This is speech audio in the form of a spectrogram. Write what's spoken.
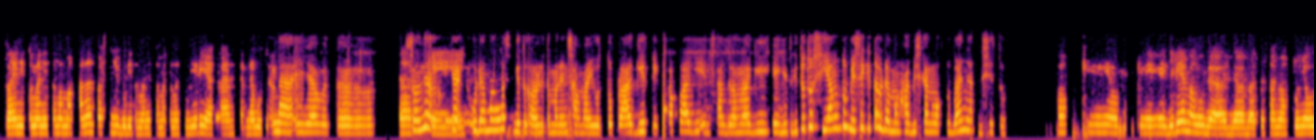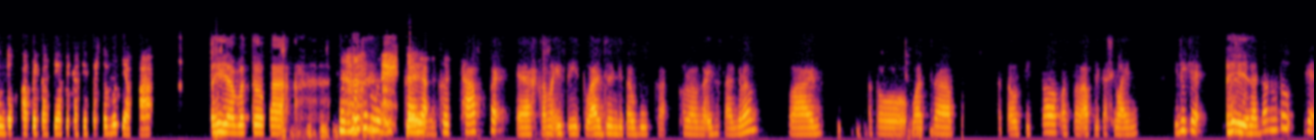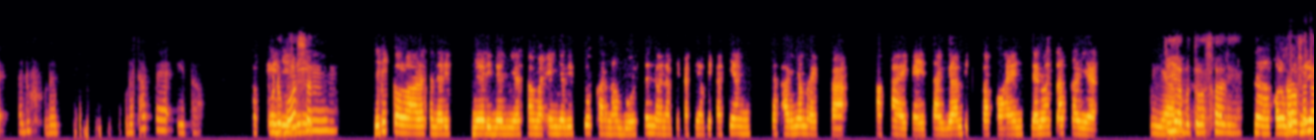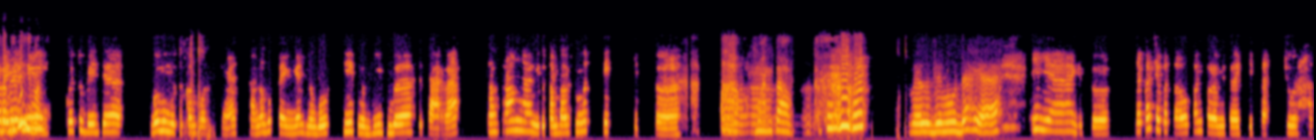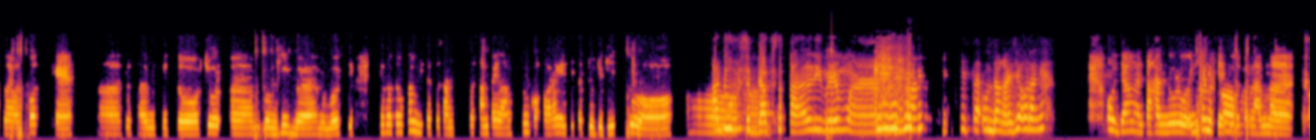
Selain ditemani sama makanan, pasti juga ditemani sama teman sendiri ya kan? Karena butuh Nah, iya betul. Oke. Soalnya kayak udah males gitu kalau ditemenin sama YouTube lagi, TikTok lagi, Instagram lagi, kayak gitu-gitu tuh siang tuh biasanya kita udah menghabiskan waktu banyak di situ. Oke, oke. Jadi emang udah ada batasan waktunya untuk aplikasi-aplikasi tersebut ya, Kak? Iya betul Kak. Mungkin lebih kayak Dan- ke capek ya, karena itu-itu aja yang kita buka. Kalau nggak Instagram, Line, atau WhatsApp, atau TikTok, atau aplikasi lain. Jadi kayak Iya. begadang tuh kayak, aduh, udah udah capek gitu. Oke, Udah jadi bosen. Jadi kalau alasan dari dari Dania sama Angel itu karena bosen dengan aplikasi-aplikasi yang setiap harinya mereka pakai kayak Instagram, TikTok, Line, dan WhatsApp kali ya. Iya, Iya betul. sekali. Nah, kalau gue sendiri saudara beda Baby nih. gimana? Gue tuh beda. Gue membutuhkan podcast karena gue pengen ngegosip, ngegibah secara terang-terangan gitu, tanpa harus mengetik gitu. Ah, Ah. mantap. Biar lebih mudah ya. Iya gitu. Ya kan siapa tahu kan kalau misalnya kita curhat lewat podcast, eh, terus habis itu cur, eh, menggibah, menggosip, siapa tahu kan bisa sesampai langsung ke orang yang kita tuju gitu loh. Oh, Aduh, sedap sekali memang. Kita undang aja orangnya. Oh jangan, tahan dulu. Ini kan masih Oh, episode boleh, pertama.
